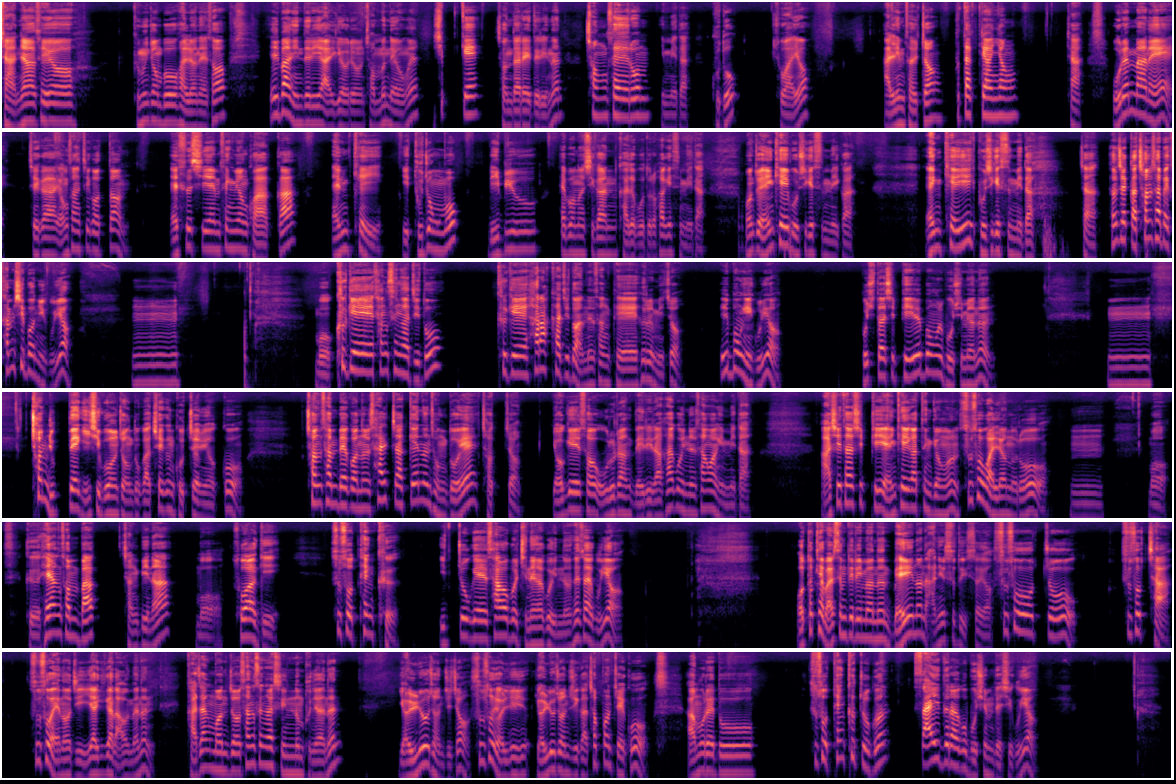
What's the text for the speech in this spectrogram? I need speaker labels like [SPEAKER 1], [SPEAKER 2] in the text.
[SPEAKER 1] 자, 안녕하세요. 금융정보 관련해서 일반인들이 알기 어려운 전문 내용을 쉽게 전달해 드리는 청새롬입니다. 구독, 좋아요, 알림 설정 부탁드려요. 자, 오랜만에 제가 영상 찍었던 SCM 생명과학과 NK 이 두 종목 리뷰 해보는 시간 가져보도록 하겠습니다. 먼저 NK 보시겠습니까? NK 보시겠습니다. 자, 현재가 1,430원이고요. 음, 뭐 크게 상승하지도 크게 하락하지도 않는 상태의 흐름이죠. 일봉이고요. 보시다시피 일봉을 보시면은 음, 1,625원 정도가 최근 고점이었고 1,300원을 살짝 깨는 정도의 저점. 여기에서 오르락 내리락 하고 있는 상황입니다. 아시다시피 NK 같은 경우는 수소 관련으로 음, 뭐 그 해양 선박 장비나 뭐 소화기, 수소 탱크 이쪽의 사업을 진행하고 있는 회사고요. 어떻게 말씀드리면은 메인은 아닐 수도 있어요. 수소 쪽 수소차, 수소 에너지 이야기가 나오면은 가장 먼저 상승할 수 있는 분야는 연료 전지죠. 수소 연료, 연료 전지가 첫 번째고 아무래도 수소 탱크 쪽은 사이드라고 보시면 되시고요.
